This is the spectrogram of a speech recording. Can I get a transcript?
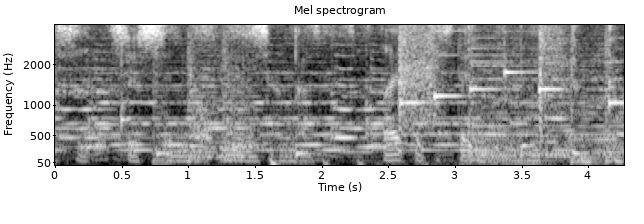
市出身のミュージシャンが在籍しています。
